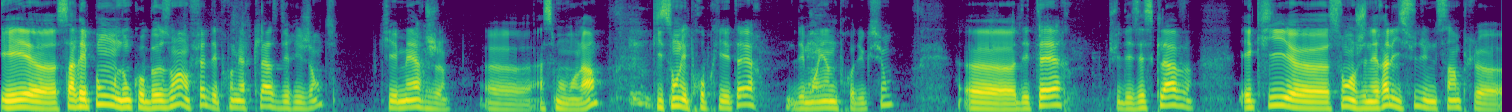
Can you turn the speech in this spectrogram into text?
Et ça répond donc aux besoins en fait, des premières classes dirigeantes qui émergent à ce moment-là, qui sont les propriétaires des moyens de production, euh, des terres, puis des esclaves, et qui euh, sont en général issus d'une simple euh,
